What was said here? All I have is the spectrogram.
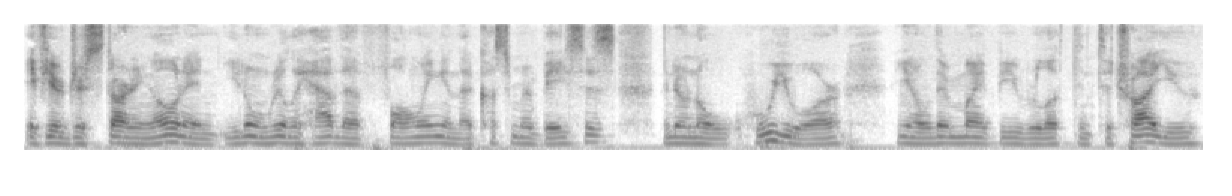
if you're just starting out and you don't really have that following and that customer basis, they don't know who you are. You know, they might be reluctant to try you.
